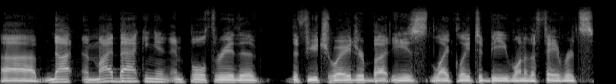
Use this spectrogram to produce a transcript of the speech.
Uh, not in my backing in, in pool three of the the future wager, but he's likely to be one of the favorites,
